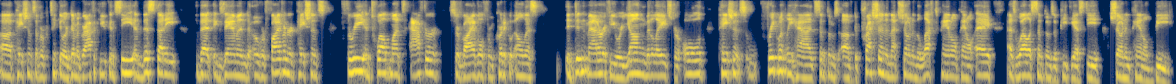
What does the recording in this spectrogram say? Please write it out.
uh, patients of a particular demographic. You can see in this study that examined over 500 patients three and 12 months after survival from critical illness. It didn't matter if you were young, middle aged, or old. Patients frequently had symptoms of depression, and that's shown in the left panel, panel A, as well as symptoms of PTSD shown in panel B.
